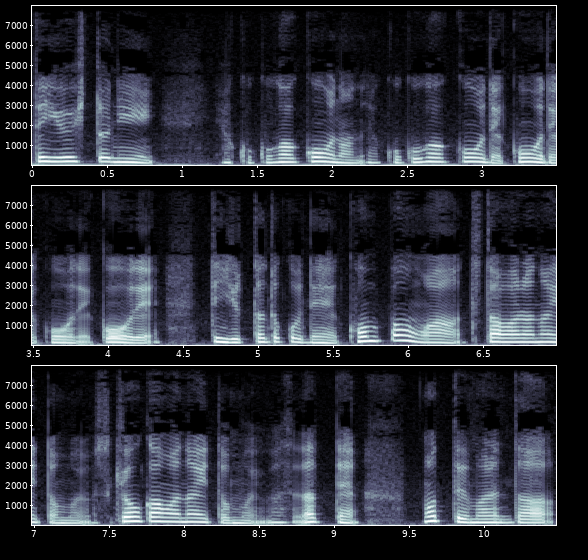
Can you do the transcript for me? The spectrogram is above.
ていう人に、いや、ここがこうなんだよ。ここがこうで、こうで、こうで、こうでって言ったとこで根本は伝わらないと思います。共感はないと思います。だって、持って生まれた、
